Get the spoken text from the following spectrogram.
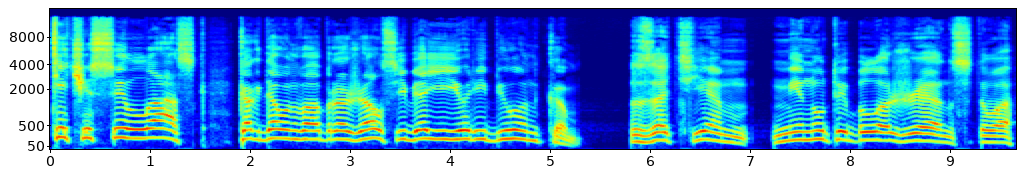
те часы ласк, когда он воображал себя ее ребенком. Затем минуты блаженства,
